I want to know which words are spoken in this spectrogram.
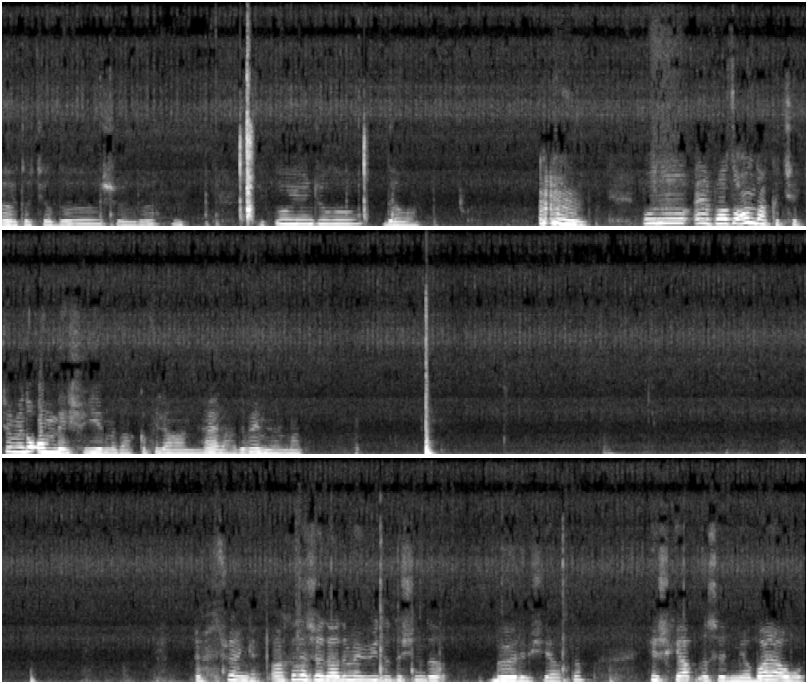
Evet açıldı. Şöyle. Hı. Tekli oyunculuğu devam. Bunu en fazla 10 dakika çekeceğim ya da 15-20 dakika falan herhalde bilmiyorum hadi. Evet şu an gel. Arkadaşlar daha demin video dışında böyle bir şey yaptım. Keşke yapmasaydım ya. Bayağı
